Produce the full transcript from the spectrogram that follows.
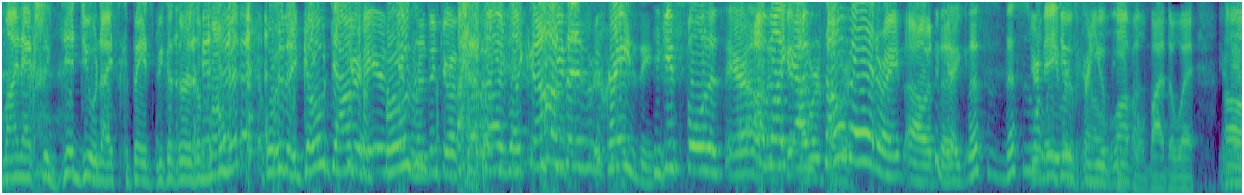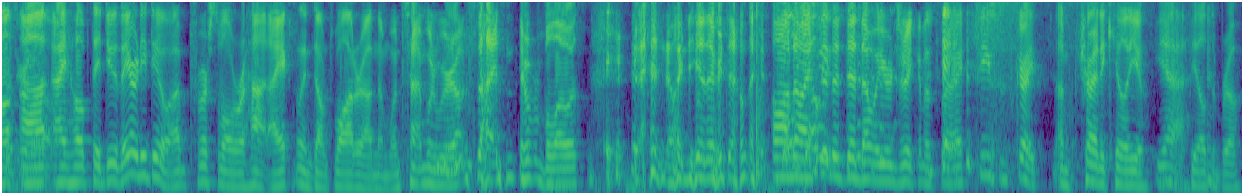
Mine actually did do an ice capades because there was a moment where they go down Your some frozen. I'm like, oh, this is crazy. He keeps pulling his hair out. I'm like, I'm so mad right now at this. Okay. This is this is Your what we do for you people, us. by the way. Uh, neighbors are gonna uh, I hope they do. They already do. Uh, first of all, we're hot. I accidentally dumped water on them one time when we were outside and they were below us. I had no idea they were down there. Oh no, I shouldn't have did that when you were drinking. I'm sorry. Jesus Christ. I'm trying to kill you. Yeah. Beelzebub.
